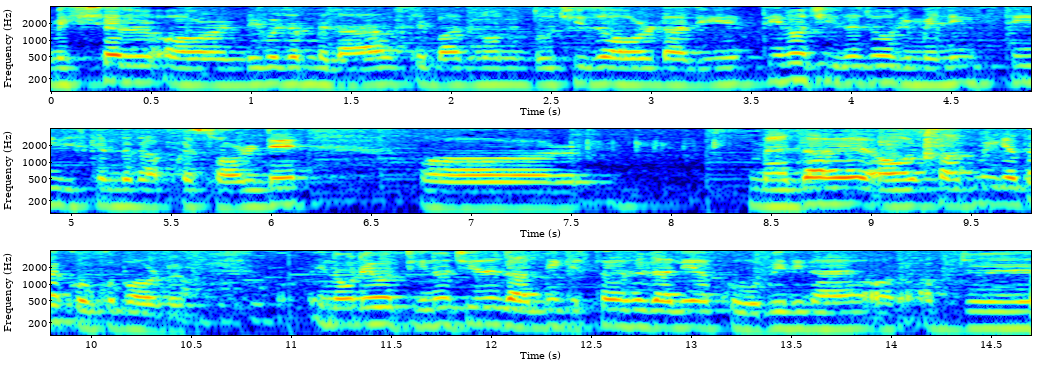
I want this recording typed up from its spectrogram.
मिक्सचर और अंडे को जब मिलाया, उसके बाद इन्होंने दो चीज़ें और डाली हैं। तीनों चीज़ें जो रिमेनिंग थी, जिसके अंदर आपका सॉल्ट है और मैदा है और साथ में क्या था? कोको पाउडर इन्होंने वो तीनों चीज़ें डाल दी किस तरह से डाली आपको वो भी दिखाया। और अब जो है,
